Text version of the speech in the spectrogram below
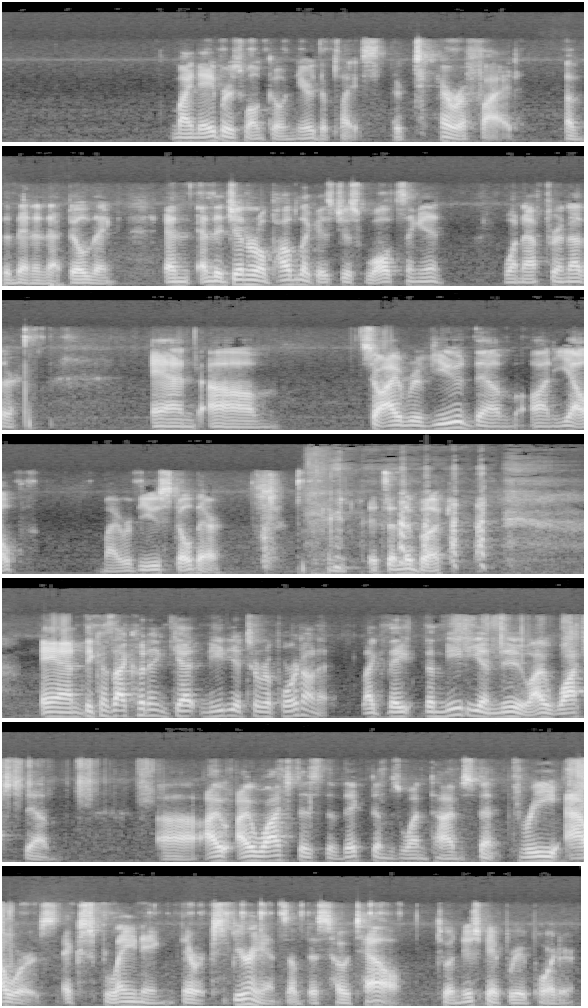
my neighbors won't go near the place. They're terrified of the men in that building. And, and the general public is just waltzing in one after another. And um, so I reviewed them on Yelp. My review's still there. it's in the book. and because I couldn't get media to report on it, like they, the media knew. I watched them. Uh, I, I watched as the victims one time spent three hours explaining their experience of this hotel to a newspaper reporter.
